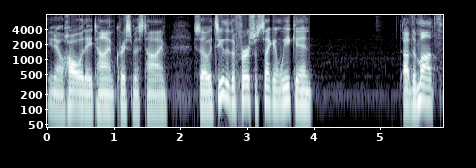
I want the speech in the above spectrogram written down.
you know holiday time, Christmas time. So it's either the first or second weekend of the month.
